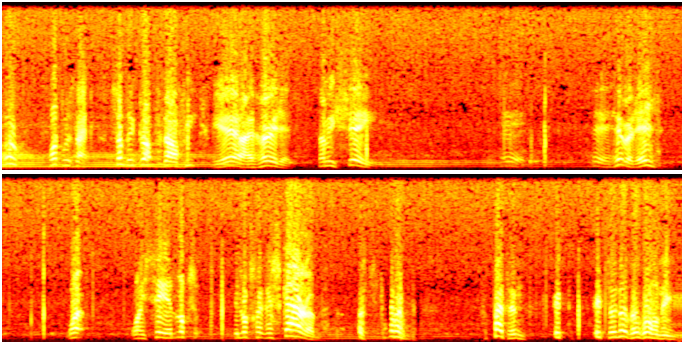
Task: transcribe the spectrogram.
Oh, what was that? Something dropped at our feet. Yeah, I heard it. Let me see. Hey, here it is. What? Why, say, it looks, it looks like a scarab. A scarab. Patton, it, it's another warning.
